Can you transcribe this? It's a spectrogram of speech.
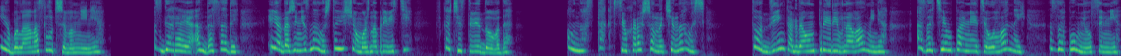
Я была о вас лучшего мнения. Сгорая от досады, я даже не знала, что еще можно привести в качестве довода. У нас так все хорошо начиналось. Тот день, когда он приревновал меня, а затем пометил в ванной, запомнился мне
